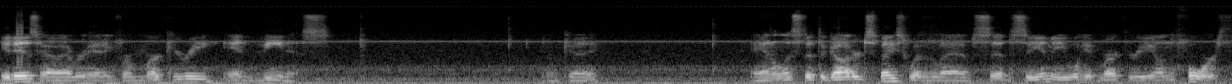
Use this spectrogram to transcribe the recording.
It is, however, heading for Mercury and Venus. Okay. Analysts at the Goddard Space Weather Lab said the CME will hit Mercury on the 4th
